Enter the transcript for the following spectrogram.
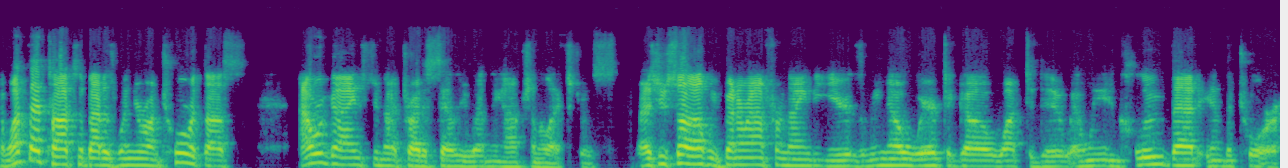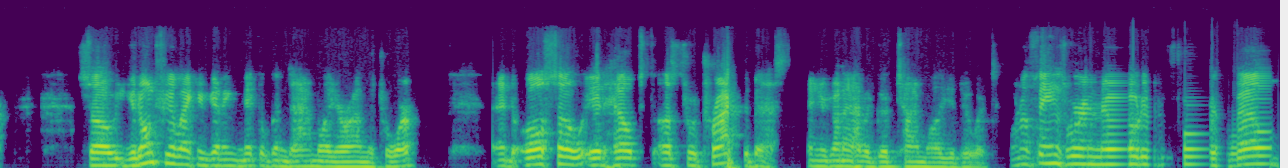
And what that talks about is when you're on tour with us, our guides do not try to sell you any optional extras. As you saw, we've been around for 90 years. We know where to go, what to do, and we include that in the tour. So you don't feel like you're getting nickel and dime while you're on the tour. And also, it helps us to attract the best, and you're going to have a good time while you do it. One of the things we're noted for as well,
